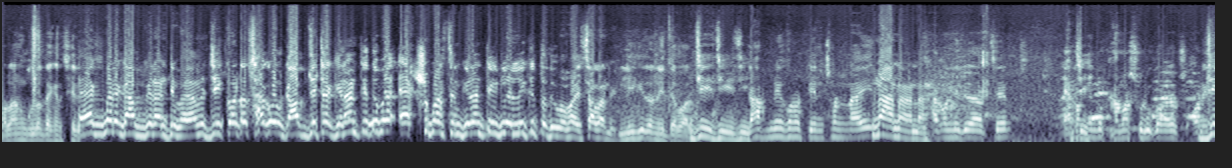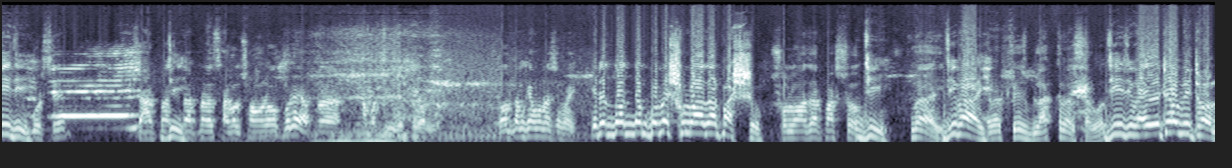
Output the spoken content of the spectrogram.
অলানগুলো দেখেন একবারে গাব গ্যারান্টি ভাই আমি যে কটা ছাগল গাব যেটা গ্যারান্টি দেবো একশো পার্সেন্ট গ্যারান্টি এগুলো লিখিত দেবো ভাই চালানে। লিখিত নিতে পারবে। জি জি জি। গাব নিয়ে কোনো টেনশন নাই। না না না। ছাগল নিতে যাচ্ছেন। এখন কিন্তু খামার শুরু করার জি, জি। করছে। চার পাঁচটা আপনারা ছাগল সংগ্রহ করে আপনারা খামার শুরু করতে পারবেন। দরদাম কেমন আছে ভাই? দরদাম পড়বে ষোলো হাজার পাঁচশো। ষোলো হাজার পাঁচশো? জি। ভাই জি ভাই। এবার ফ্রেশ ব্ল্যাক কালার ছাগল। জি জি ভাই এটাও বিঠল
